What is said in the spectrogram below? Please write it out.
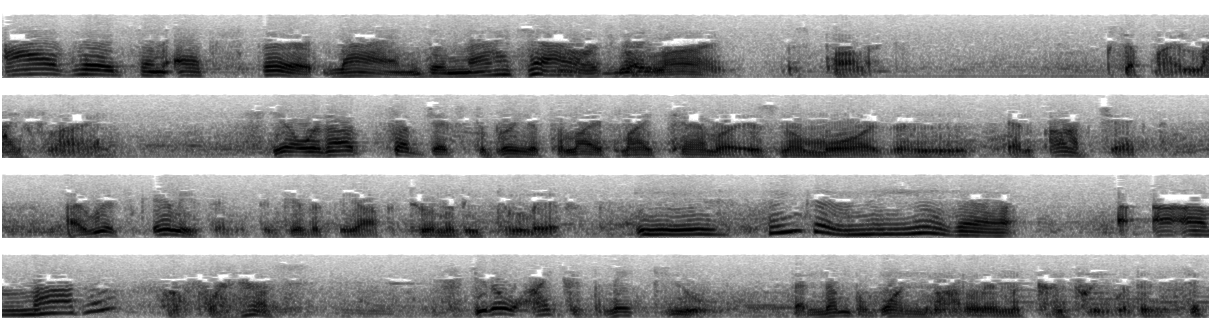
I've heard some expert lines in my time. Oh, it's no line, Miss Pollock. Except my lifeline. You know, without subjects to bring it to life, my camera is no more than an object. I risk anything to give it the opportunity to live. You think of me as a, a, a model? Oh, what else? You know, I could make you the number one model in the country within six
